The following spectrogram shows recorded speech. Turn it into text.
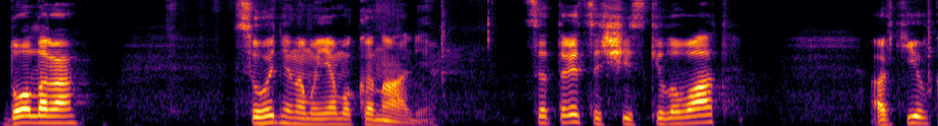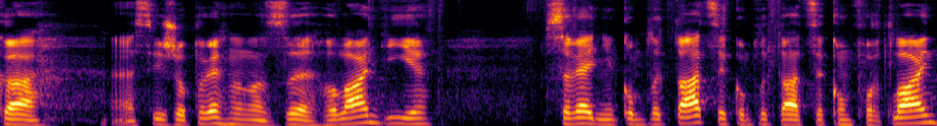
долара сьогодні на моєму каналі. Це 36 кВт. Автівка е, свіжопригнана з Голландії. Середні комплектації, комплектація Comfortline.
